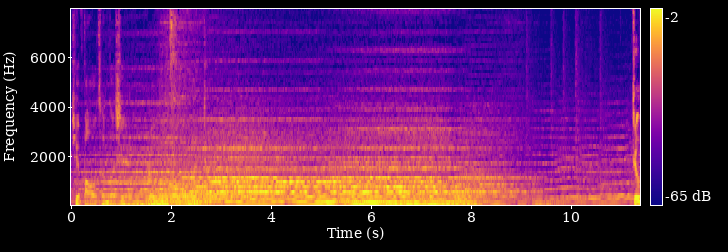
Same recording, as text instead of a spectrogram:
却保存的是如此完整。这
